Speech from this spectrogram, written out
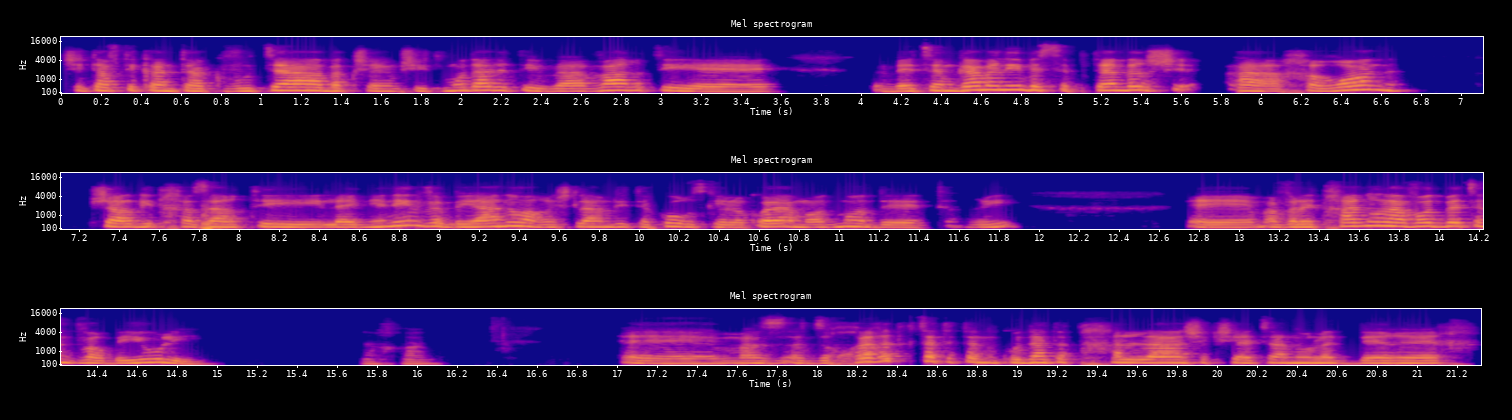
שיתפתי כאן את הקבוצה בקשיים שהתמודדתי ועברתי, אה, בעצם גם אני בספטמבר האחרון, אפשר להגיד חזרתי לעניינים, ובינואר השלמתי את הקורס, כאילו הכל היה מאוד מאוד אה, טרי. אמ, אבל התחלנו לעבוד בעצם כבר ביולי. נכון. אמ, אז את זוכרת קצת את הנקודת התחלה שכשיצאנו לדרך,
